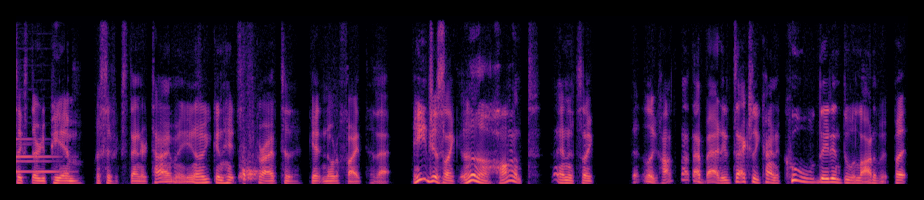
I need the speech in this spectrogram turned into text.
6.30 p.m. Pacific Standard Time, you know, you can hit subscribe to get notified to that. He just like, ugh, Haunt. And it's like, look, Haunt's not that bad. It's actually kind of cool. They didn't do a lot of it, but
